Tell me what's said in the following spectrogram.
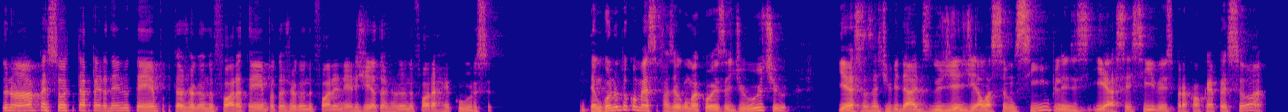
Tu não é uma pessoa que está perdendo tempo, que está jogando fora tempo, está jogando fora energia, está jogando fora recurso. Então, quando tu começa a fazer alguma coisa de útil, e essas atividades do dia a dia elas são simples e acessíveis para qualquer pessoa,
